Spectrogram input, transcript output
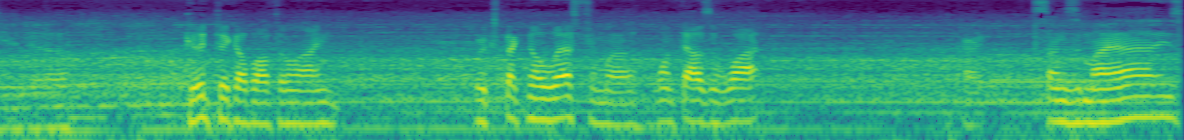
And uh, good pickup off the line. We expect no less from a 1000 watt. All right, sun's in my eyes.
